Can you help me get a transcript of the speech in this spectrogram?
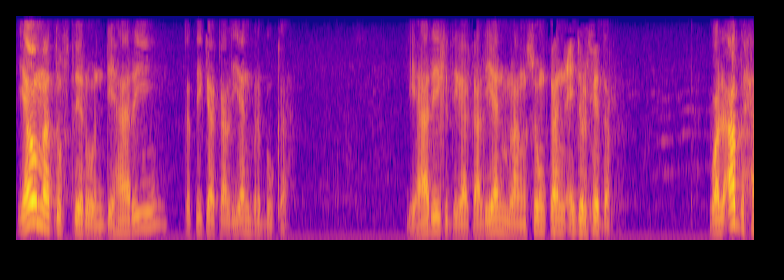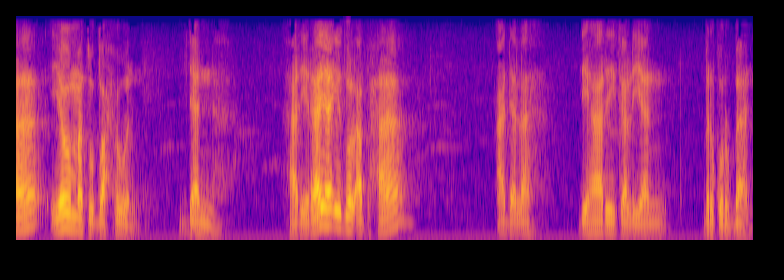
yauma tuftirun di hari ketika kalian berbuka di hari ketika kalian melangsungkan Idul Fitr. Wal Adha yauma tudahun. Dan hari raya Idul Adha adalah di hari kalian berkurban.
